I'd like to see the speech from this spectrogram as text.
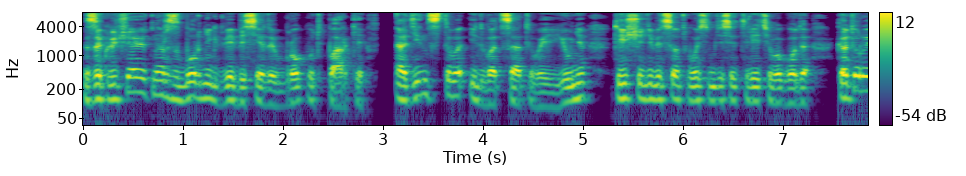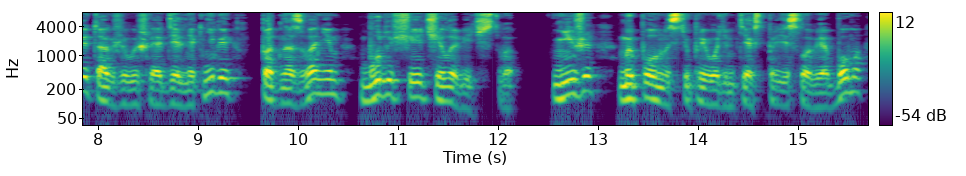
Заключают наш сборник две беседы в Броквуд-парке 11 и 20 июня 1983 года, которые также вышли отдельной книгой под названием «Будущее человечества». Ниже мы полностью приводим текст предисловия Бома,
